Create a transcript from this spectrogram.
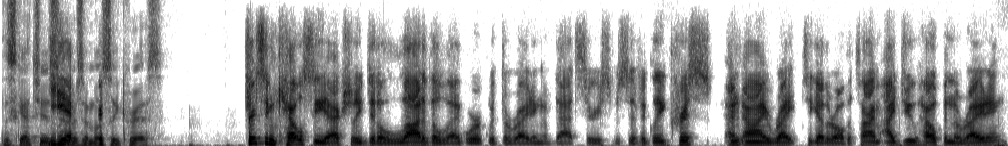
the sketches? Yeah. Or was it mostly Chris? Chris and Kelsey actually did a lot of the legwork with the writing of that series specifically. Chris and I write together all the time. I do help in the writing.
